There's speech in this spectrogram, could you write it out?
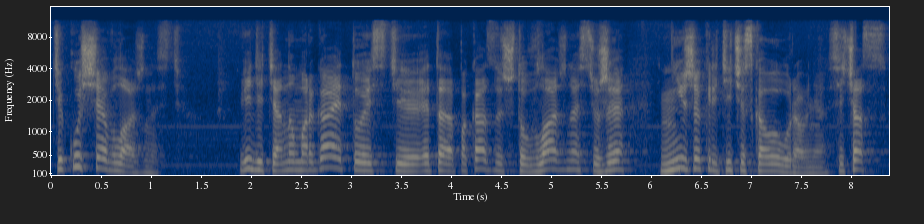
Текущая влажность. Видите, оно моргает, то есть э, это показывает, что влажность уже ниже критического уровня. Сейчас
